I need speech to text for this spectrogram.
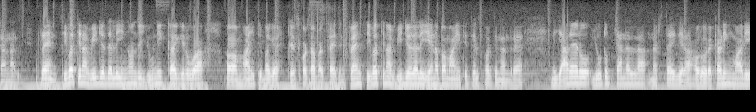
channel friends ಇವತ್ತಿನ ವಿಡಿಯೋದಲ್ಲಿ ಇನ್ನೊಂದು ಯೂನಿಕ್ ಆಗಿರುವ ಮಾಹಿತಿ ಬಗ್ಗೆ ತಿಳಿಸ್ಕೊಡ್ತಾ ಬರ್ತಾ ಇದ್ದೀನಿ. ಫ್ರೆಂಡ್ಸ್ ಇವತ್ತಿನ ವಿಡಿಯೋದಲ್ಲಿ ಏನಪ್ಪ ಮಾಹಿತಿ ತಿಳಿಸ್ಕೊಡ್ತೀನಿ ಅಂದರೆ, ಯಾರ್ಯಾರು ಯೂಟ್ಯೂಬ್ ಚಾನಲ್ನ ನಡೆಸ್ತಾ ಇದ್ದೀರಾ, ಅವರು ರೆಕಾರ್ಡಿಂಗ್ ಮಾಡಿ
